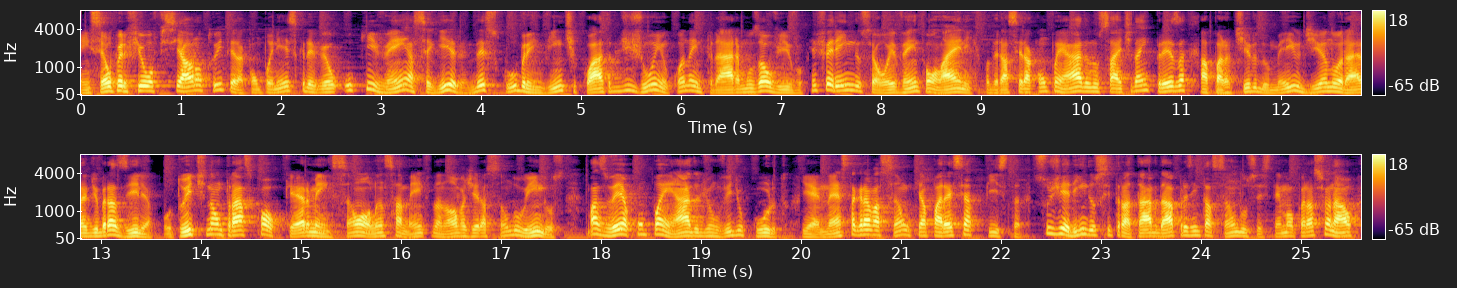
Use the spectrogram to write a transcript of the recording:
Em seu perfil oficial no Twitter, a companhia escreveu o que vem a seguir, descubra em 24 de junho, quando entrarmos ao vivo, referindo-se ao evento online que poderá ser acompanhado no site da empresa a partir do meio-dia no horário de Brasília. O tweet não traz qualquer menção ao lançamento da nova geração do Windows, mas veio acompanhado de um vídeo curto, e é nesta gravação que aparece a pista, sugerindo se tratar da apresentação do sistema operacional.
